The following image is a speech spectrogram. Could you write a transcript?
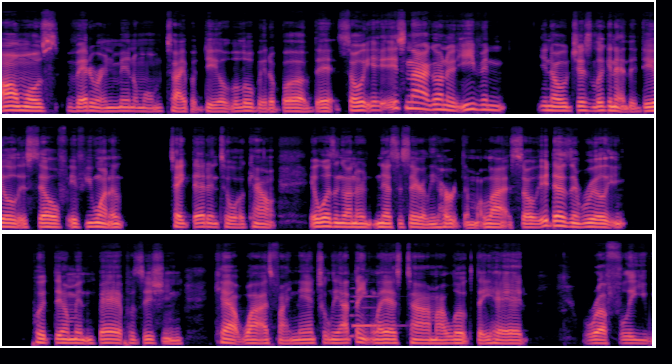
almost veteran minimum type of deal, a little bit above that. So it's not going to even, you know, just looking at the deal itself. If you want to take that into account, it wasn't going to necessarily hurt them a lot. So it doesn't really put them in bad position cap wise financially. I think last time I looked, they had roughly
